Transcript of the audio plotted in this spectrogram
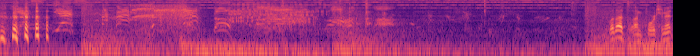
Yes! yes! Well, that's unfortunate.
